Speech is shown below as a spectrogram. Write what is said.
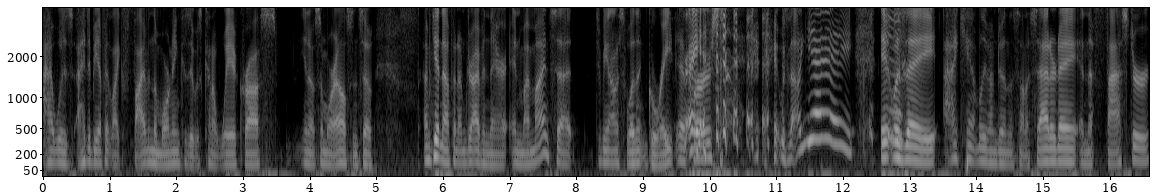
i was i had to be up at like five in the morning because it was kind of way across you know somewhere else. And so i'm getting up and i'm driving there and my mindset to be honest wasn't great at Right. first it was not like, yay. It was a I can't believe I'm doing this on a Saturday. And the faster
